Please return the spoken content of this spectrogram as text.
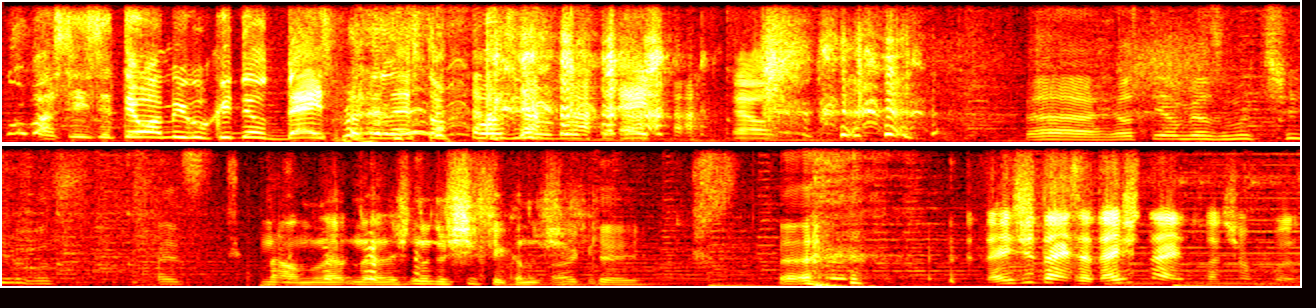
Como assim você tem um amigo que deu 10 pra The Last of Us e não deu 10? Ah, eu tenho meus motivos. Mas, Não, não, não, não justifica, não justifica. ok. É 10 de 10, é 10 de 10, Last of Us.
